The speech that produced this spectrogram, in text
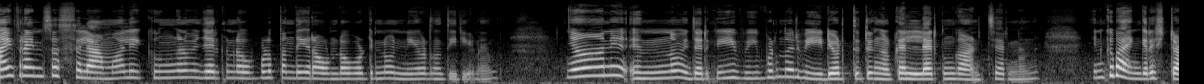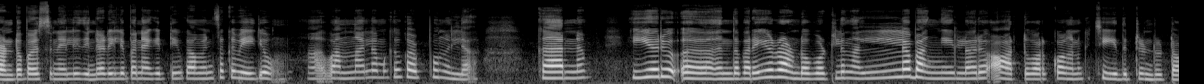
ഹായ് ഫ്രണ്ട്സ് അസ്സലാമു അലൈക്കും നിങ്ങൾ വിചാരിക്കുന്നുണ്ടാവും ഇപ്പം എന്താ ഈ റൗണ്ട് ഓവോട്ടിന്റെ ഉണ്ണി കിടന്ന് തിരിയണമെന്ന് ഞാൻ എന്നും വിചാരിക്കും ഈ ഇവിടുന്ന് ഒരു വീഡിയോ എടുത്തിട്ട് നിങ്ങൾക്ക് എല്ലാവർക്കും കാണിച്ചു തരണമെന്ന് എനിക്ക് ഭയങ്കര ഇഷ്ടമാണ് കേട്ടോ പേഴ്സണലി ഇതിന്റെ ഇടയിൽ ഇപ്പോൾ നെഗറ്റീവ് കമൻസ് ഒക്കെ വരും. വന്നാൽ നമുക്ക് കുഴപ്പമൊന്നുമില്ല. കാരണം ഈ ഒരു എന്താ പറയുക ഈ റൗണ്ട് ബോട്ടിൽ നല്ല ഭംഗിയുള്ള ഒരു ആർട്ട് വർക്കും അങ്ങനെയൊക്കെ ചെയ്തിട്ടുണ്ട് കേട്ടോ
